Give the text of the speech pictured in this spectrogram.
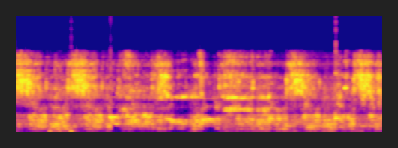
So proud of you.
